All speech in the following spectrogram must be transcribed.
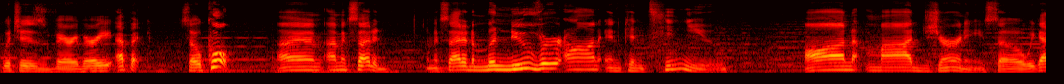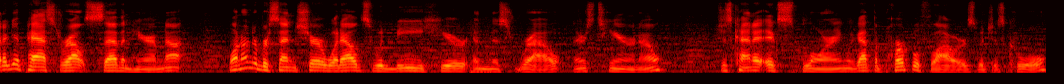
which is very very epic. So cool. I'm I'm excited. I'm excited to maneuver on and continue on my journey. So we got to get past Route 7 here. I'm not 100% sure what else would be here in this route. There's Tierno. Just kind of exploring. We got the purple flowers, which is cool.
